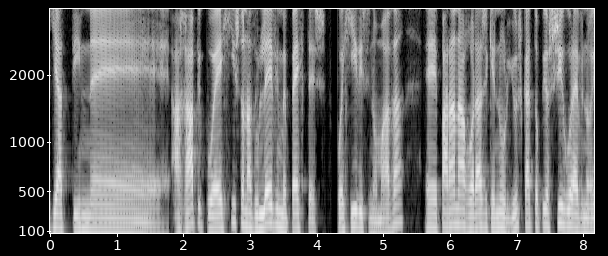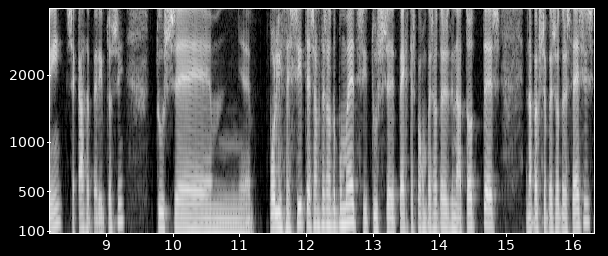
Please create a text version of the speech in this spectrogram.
για την ε, αγάπη που έχει στο να δουλεύει με παίχτες που έχει ήδη στην ομάδα ε, παρά να αγοράζει καινούριους, κάτι το οποίο σίγουρα ευνοεί σε κάθε περίπτωση τους ε, πολυθεσίτες, αν θες να το πούμε έτσι, τους ε, παίχτες που έχουν περισσότερες δυνατότητες να παίξουν σε περισσότερες θέσεις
